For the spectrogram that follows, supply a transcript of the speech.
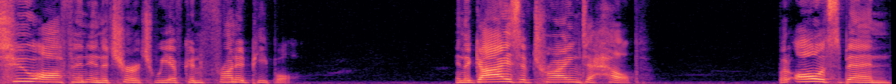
too often in the church, we have confronted people in the guise of trying to help but all it's been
